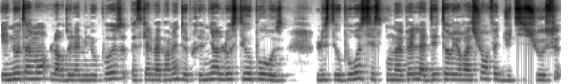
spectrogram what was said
et notamment lors de la ménopause, parce qu'elle va permettre de prévenir l'ostéoporose. L'ostéoporose, c'est ce qu'on appelle la détérioration en fait du tissu osseux.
